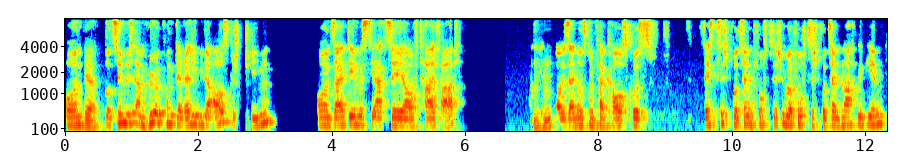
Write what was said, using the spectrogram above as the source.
und ja. so ziemlich am Höhepunkt der Rallye wieder ausgestiegen. Und seitdem ist die Aktie ja auf Talfahrt. Mhm. Ich glaube, seit unserem Verkaufskurs 60 Prozent, 50, über 50 Prozent nachgegeben.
